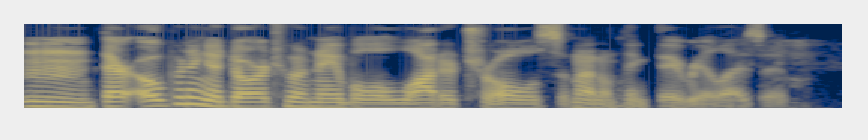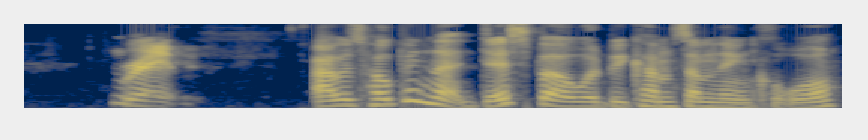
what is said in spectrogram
mm, they're opening a door to enable a lot of trolls, and I don't think they realize it. Right. I was hoping that Dispo would become something cool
